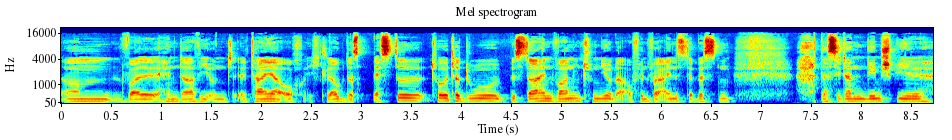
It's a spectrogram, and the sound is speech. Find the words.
ähm, weil Hendavi und Eltaya auch, ich glaube, das beste Torhüter-Duo bis dahin waren im Turnier oder auf jeden Fall eines der besten. Dass sie dann in dem Spiel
